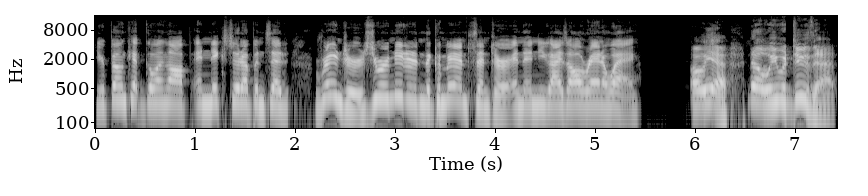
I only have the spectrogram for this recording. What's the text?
your phone kept going off and Nick stood up and said, Rangers, you are needed in the command center. And then you guys all ran away. Oh yeah, no, we would do that.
